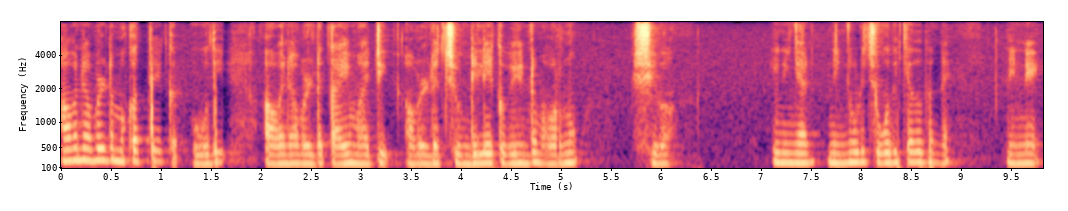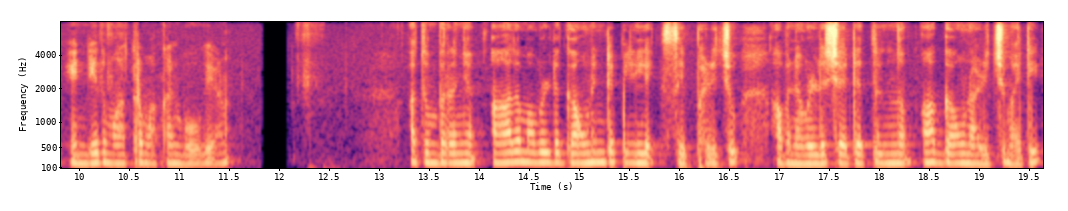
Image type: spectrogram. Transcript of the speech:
അവൻ അവളുടെ മുഖത്തേക്ക് ഊതി. അവൻ അവളുടെ കൈ മാറ്റി അവളുടെ ചുണ്ടിലേക്ക് വീണ്ടും അമർന്നു. ശിവ ഇനി ഞാൻ നിന്നോട് ചോദിക്കാതെ തന്നെ നിന്നെ എന്റേത് മാത്രമാക്കാൻ പോവുകയാണ്. അതും പറഞ്ഞ് ആദം അവളുടെ ഗൗണിന്റെ പിന്നിലെ സിപ്പ് അഴിച്ചു അവൻ അവളുടെ ശരീരത്തിൽ നിന്നും ആ ഗൗൺ അഴിച്ചു മാറ്റി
